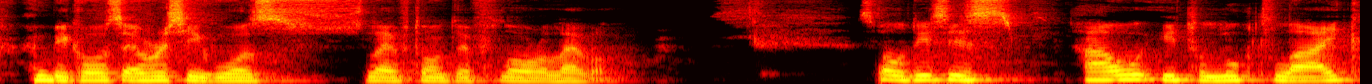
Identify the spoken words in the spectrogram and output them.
because everything was left on the floor level. So this is how it looked like.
